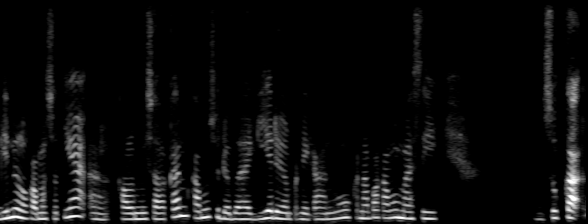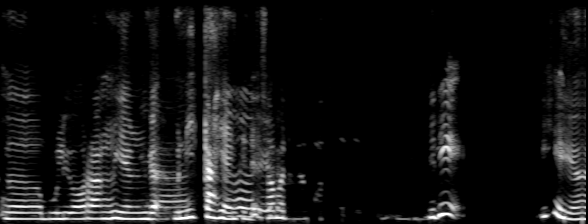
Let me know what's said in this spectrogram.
gini loh Kak maksudnya, eh, kalau misalkan kamu sudah bahagia dengan pernikahanmu, kenapa kamu masih suka ngebully orang yang nggak Iya. menikah yang Oh, tidak iya. sama dengan jadi iya ya,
